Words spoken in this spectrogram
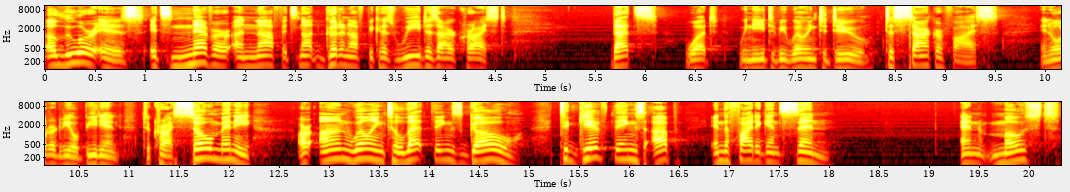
allure is, it's never enough. It's not good enough because we desire Christ. That's what we need to be willing to do, to sacrifice in order to be obedient to Christ. So many are unwilling to let things go, to give things up in the fight against sin. And most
